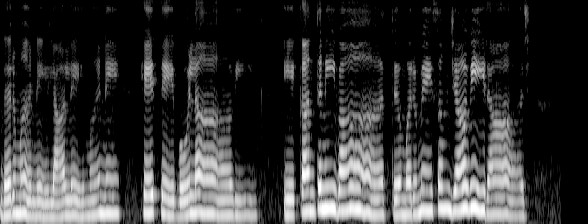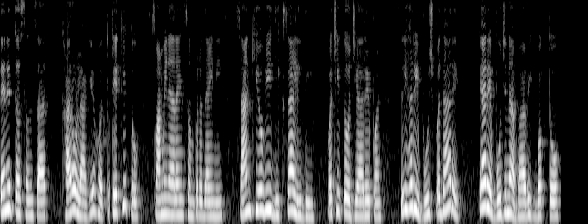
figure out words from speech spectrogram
ધર્મને લાલે મને હે તે બોલાવી એકાંતની વાત મર્મે સમજાવી રાજ. તેને તો સંસાર ખારો લાગ્યો હતો. તેથી તો સ્વામિનારાયણ સંપ્રદાયની સાંખ્યોગી દીક્ષા લીધી. પછી તો જ્યારે પણ શ્રીહરિ ભુજ પધારે, ત્યારે ભુજના ભાવિક ભક્તો,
